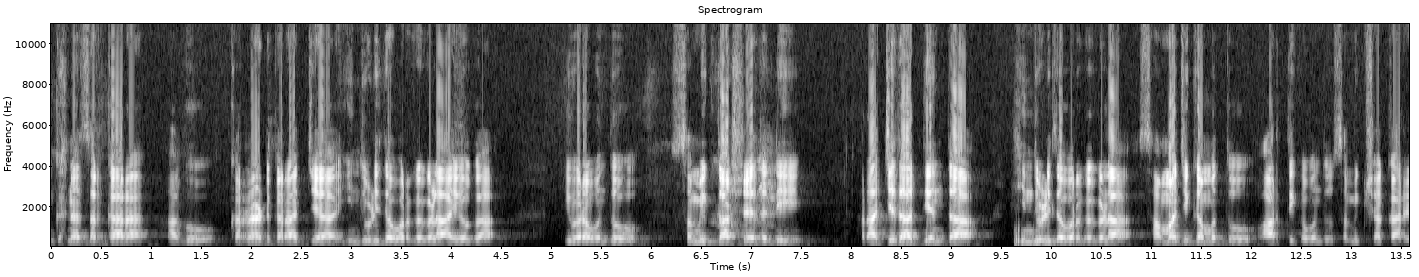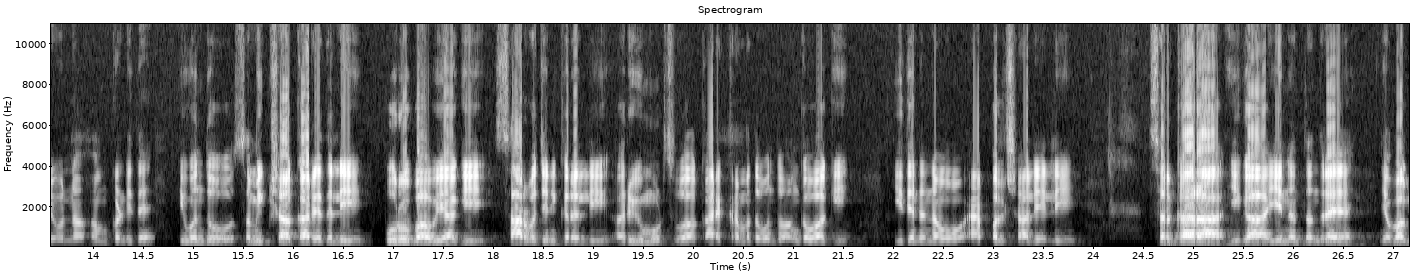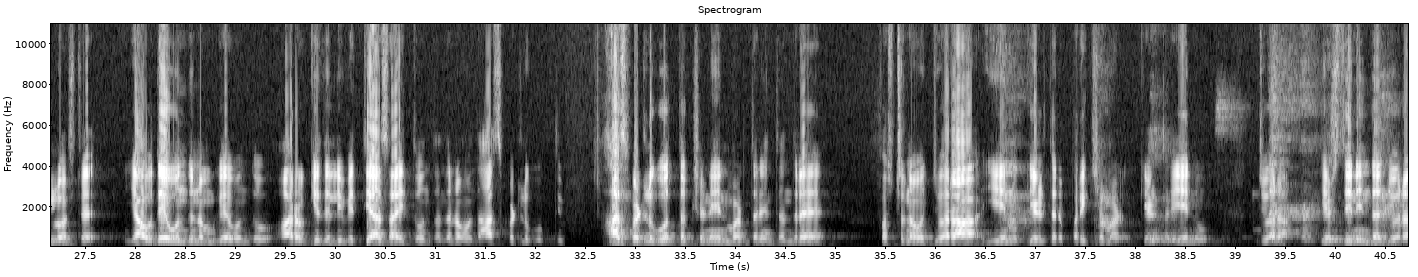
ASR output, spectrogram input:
ಘನ ಸರ್ಕಾರ ಹಾಗೂ ಕರ್ನಾಟಕ ರಾಜ್ಯ ಹಿಂದುಳಿದ ವರ್ಗಗಳ ಆಯೋಗ ಇವರ ಒಂದು ಸಂಯುಕ್ತಾಶ್ರಯದಲ್ಲಿ ರಾಜ್ಯದಾದ್ಯಂತ ಹಿಂದುಳಿದ ವರ್ಗಗಳ ಸಾಮಾಜಿಕ ಮತ್ತು ಆರ್ಥಿಕ ಒಂದು ಸಮೀಕ್ಷಾ ಕಾರ್ಯವನ್ನು ಹಮ್ಮಿಕೊಂಡಿದೆ. ಈ ಒಂದು ಸಮೀಕ್ಷಾ ಕಾರ್ಯದಲ್ಲಿ ಪೂರ್ವಭಾವಿಯಾಗಿ ಸಾರ್ವಜನಿಕರಲ್ಲಿ ಅರಿವು ಮೂಡಿಸುವ ಕಾರ್ಯಕ್ರಮದ ಒಂದು ಅಂಗವಾಗಿ ಇದನ್ನು ನಾವು ಆಪಲ್ ಶಾಲೆಯಲ್ಲಿ ಸರ್ಕಾರ ಈಗ ಏನಂತಂದ್ರೆ, ಯಾವಾಗಲೂ ಅಷ್ಟೇ ಯಾವುದೇ ಒಂದು ನಮಗೆ ಒಂದು ಆರೋಗ್ಯದಲ್ಲಿ ವ್ಯತ್ಯಾಸ ಆಯಿತು ಅಂತಂದ್ರೆ ನಾವು ಒಂದು ಹಾಸ್ಪಿಟ್ಲಿಗೆ ಹೋಗ್ತೀವಿ. ಹಾಸ್ಪಿಟ್ಲಿಗೆ ಹೋದ ತಕ್ಷಣ ಏನು ಮಾಡ್ತಾರೆ ಅಂತಂದ್ರೆ ಫಸ್ಟ್ ನಾವು ಜ್ವರ ಏನು ಕೇಳ್ತಾರೆ, ಪರೀಕ್ಷೆ ಮಾಡಿ, ಕೇಳ್ತಾರೆ, ಏನು ಜ್ವರ? ಎಷ್ಟು ದಿನದಿಂದ ಜ್ವರ?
